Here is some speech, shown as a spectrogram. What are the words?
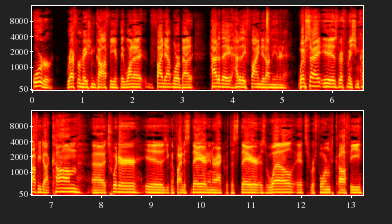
order Reformation Coffee, if they want to find out more about it, how do they how do they find it on the internet? Website is reformationcoffee.com. Uh, Twitter is, you can find us there and interact with us there as well. It's Reformed Coffee,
